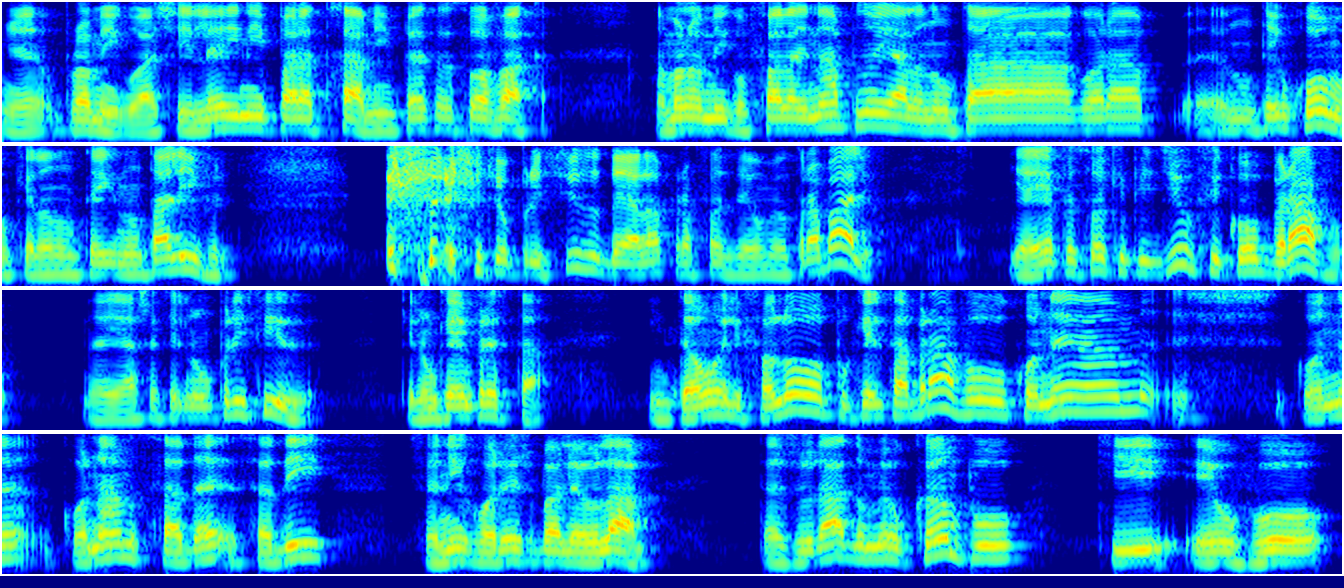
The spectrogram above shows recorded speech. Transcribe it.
é, pro amigo, Ashileini paratcha, me empresta a sua vaca. Amar, amigo, fala inapno e ela não está agora, não tem como, que ela não tem, não está livre. que eu preciso dela para fazer o meu trabalho. E aí a pessoa que pediu ficou bravo, né, e acha que ele não precisa, que não quer emprestar. Então ele falou, porque ele está bravo, Konam, konam Sadi Shani Horesh Baleulam. Está jurado o meu campo que eu vou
